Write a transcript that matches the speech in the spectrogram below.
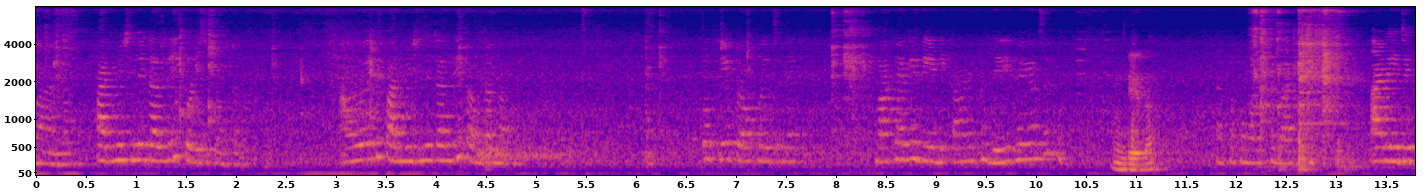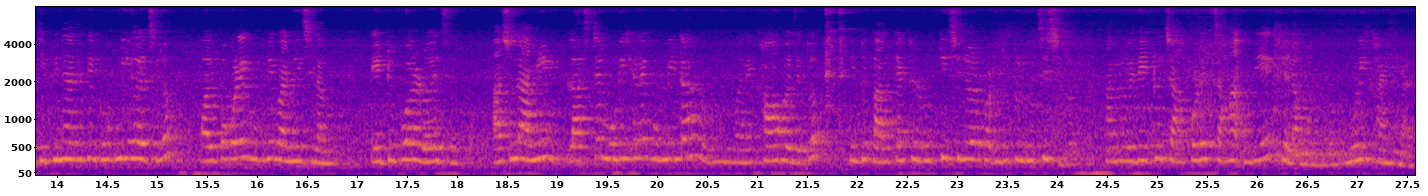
বানানো। পাঁচ মিশালি ডাল দিয়েই করেছি টকটা। আমাদের বাড়িতে পাঁচ মিশালি ডাল দিয়ে টকটা বানাবো তো কে টক হয়েছে নাকি মাকে আগে দিয়ে দিই কারণ একটু দেরি হয়ে গেছে তো। দিয়ে দাও। তারপর তোমার কাছে বাড়ি আর এই যে টিফিনে আজকে ঘুগনি হয়েছিল অল্প করে ঘুগনি বানিয়েছিলাম। এইটুকু আর রয়েছে। আসলে আমি লাস্টে মুড়ি খেলে ঘুগনিটা মানে খাওয়া হয়ে যেত কিন্তু কালকে একটা রুটি ছিল আর দুটো লুচি ছিল। আমি ওই দিয়ে একটু চা করে চা দিয়ে খেলাম ওগুলো মুড়ি খাইনি আর।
